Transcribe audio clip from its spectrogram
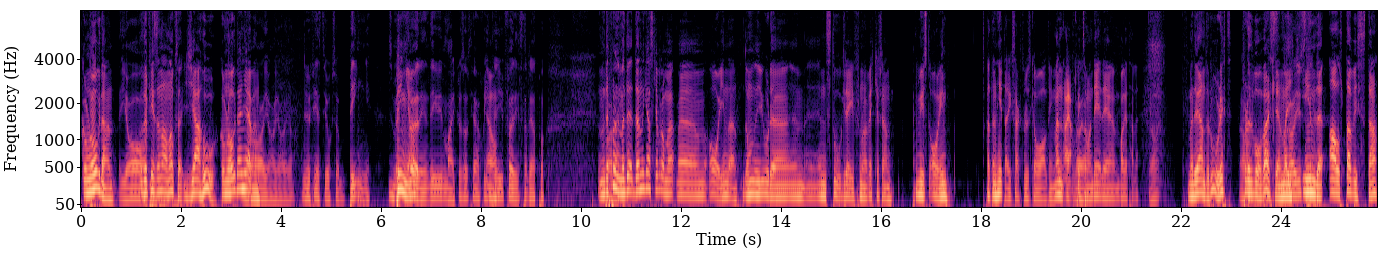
Kommer du ihåg den? ja. Och det finns en annan också. Yahoo! Kommer du ihåg den jäveln? Ja, ja, ja, ja. Nu finns det ju också Bing. Som Bing, är ja. förin, det är ju Microsoft jävla skit, Ja. det är ju förinstallerat på. Men, det Bara. funn, men det, den är ganska bra med, med um, AIn där. De gjorde um, en stor grej för några veckor sedan. Med just AIn. Att den hittar exakt vad du ska ha och allting. Men ja, Ja, ja. skitsamma, det, det är bagateller. Ja. Men det är ändå roligt. Ja. För det var verkligen, man Ja, gick just in det. där, Alta Vista.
